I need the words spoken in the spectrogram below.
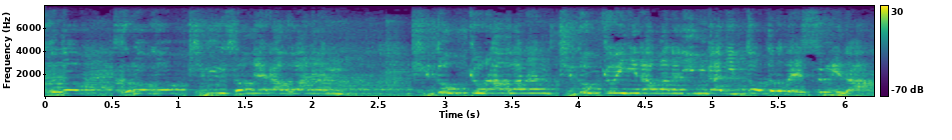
그러, 그러고 김성애라고 하는 기독교라고 하는 기독교인이라고 하는 인간이 떠들어댔습니다.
